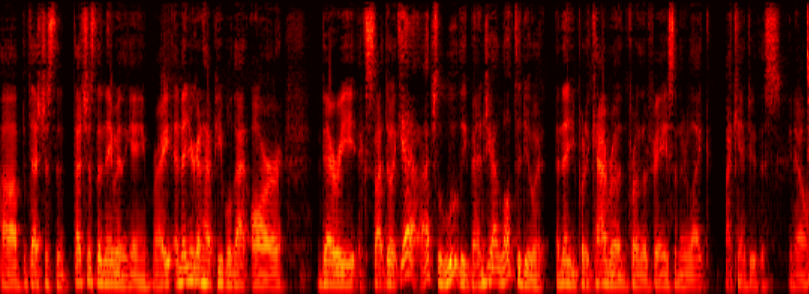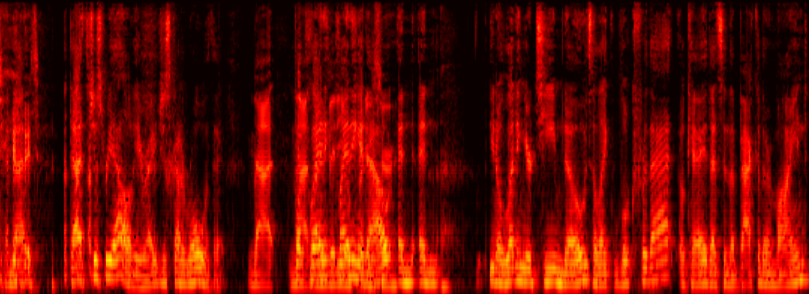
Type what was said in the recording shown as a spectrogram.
uh, but that's just the that's just the name of the game, right? And then you're gonna have people that are very excited. They're like, "Yeah, absolutely, Benji, I'd love to do it." And then you put a camera in front of their face, and they're like, "I can't do this," you know. And that that's just reality, right? You just got to roll with it. Matt, but planning planning it out and and you know letting your team know to like look for that okay that's in the back of their mind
